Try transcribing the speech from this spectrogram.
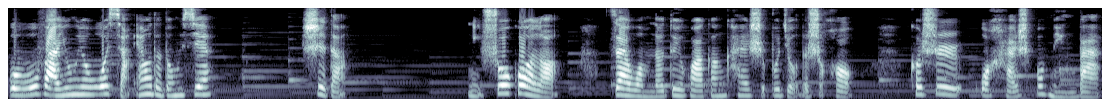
我无法拥有我想要的东西。是的，你说过了，在我们的对话刚开始不久的时候。可是我还是不明白，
